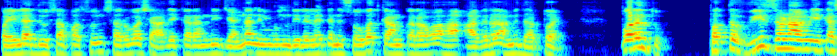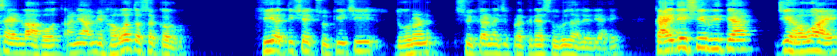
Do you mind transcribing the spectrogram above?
पहिल्या दिवसापासून सर्व शादेकरांनी ज्यांना निवडून दिलेलं आहे त्यांनी सोबत काम करावं हा आग्रह आम्ही धरतोय. परंतु फक्त वीस जण आम्ही एका साईडला आहोत आणि आम्ही हवं तसं करू ही अतिशय चुकीची धोरण स्वीकारण्याची प्रक्रिया सुरू झालेली आहे. कायदेशीररित्या जी हवं आहे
